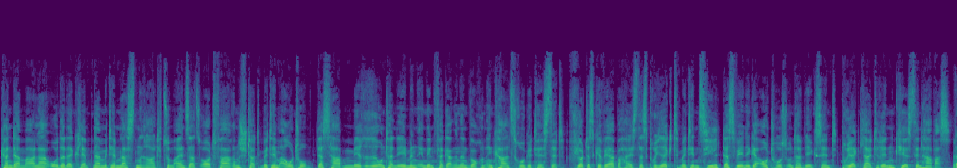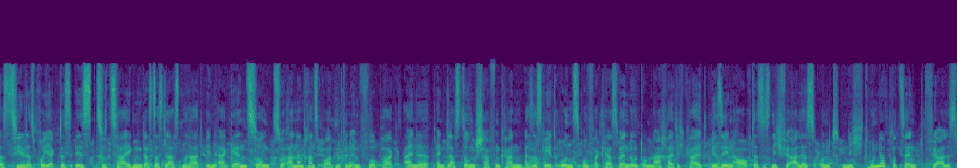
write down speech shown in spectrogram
Kann der Maler oder der Klempner mit dem Lastenrad zum Einsatzort fahren statt mit dem Auto? Das haben mehrere Unternehmen in den vergangenen Wochen in Karlsruhe getestet. Flottes Gewerbe heißt das Projekt mit dem Ziel, dass weniger Autos unterwegs sind. Projektleiterin Kirstin Havers. Das Ziel des Projektes ist zu zeigen, dass das Lastenrad in Ergänzung zu anderen Transportmitteln im Fuhrpark eine Entlastung schaffen kann. Also es geht uns um Verkehrswende und um Nachhaltigkeit. Wir sehen auch, dass es nicht für alles und nicht 100 Prozent für alles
